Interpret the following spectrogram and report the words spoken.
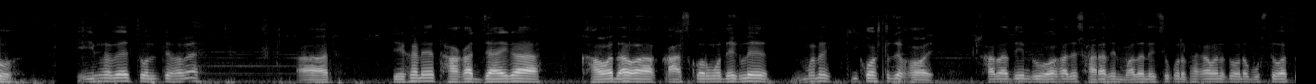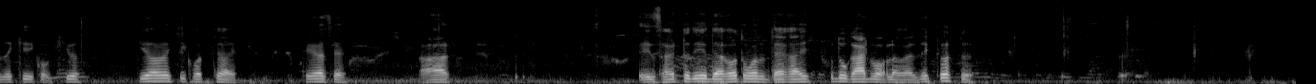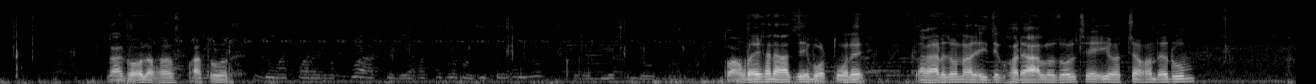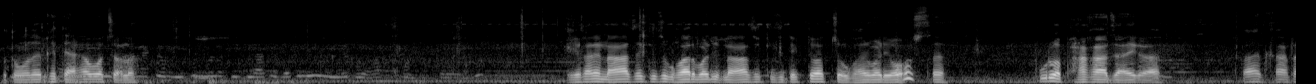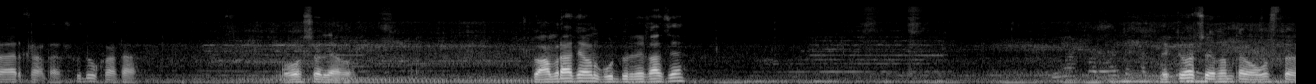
এইভাবে চলতে হবে। আর এখানে থাকার জায়গা খাওয়া দাওয়া কাজকর্ম দেখলে মানে কি কষ্ট যে হয়। সারাদিন রোয়া কাজে, সারাদিন মাথা নিচু করে থাকা মানে তোমরা বুঝতে পারছ যে কী, কীভাবে কী করতে হয়, ঠিক আছে? আর এই সাইডটা দিয়ে দেখো, তোমাদের দেখাই। শুধু ঘাট বলা গাছ দেখতে পাচ্ছ? ঘাট বলা গাছ পাথর। তো আমরা এখানে আছি বর্তমানে। এগারো জন আর এই যে ঘরে আলো জ্বলছে, এই হচ্ছে আমাদের রুম তোমাদেরকে দেখাবো, চলো। এখানে না আছে কিছু ঘর বাড়ি না আছে কিছু, দেখতে পাচ্ছ? ঘর বাড়ির অবস্থা। পুরো ফাঁকা জায়গা। আর কাঁটা আর কাঁটা, শুধু কাঁটা। অবস্থা দেখো। তো আমরা যেমন গুড্ডুরের কাছে। দেখতে পাচ্ছ এখানকার অবস্থা?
